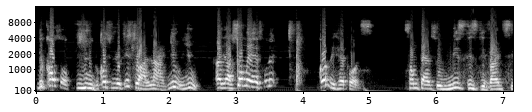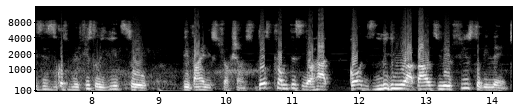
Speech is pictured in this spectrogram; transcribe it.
because of you, because you refuse to align, you, you, and you are somewhere else. God will help us. Sometimes we miss these divine seasons because we refuse to heed to divine instructions. Those promptings in your heart, God is leading you about, you refuse to be led.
